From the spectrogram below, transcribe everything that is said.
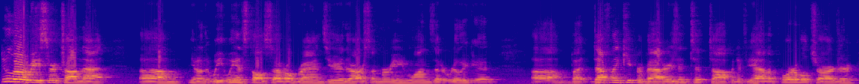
do a little research on that. Um, you know, that we, we install several brands here. There are some marine ones that are really good. Um, but definitely keep your batteries in tip top. And if you have a portable charger,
